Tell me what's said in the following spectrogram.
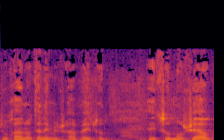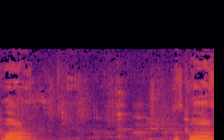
שלוחה, נותן לי משאף אצל, אצל משה הוא כבר, הוא כבר,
